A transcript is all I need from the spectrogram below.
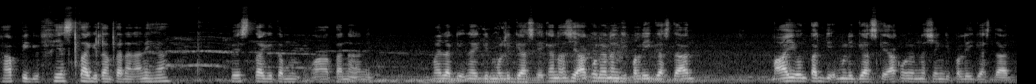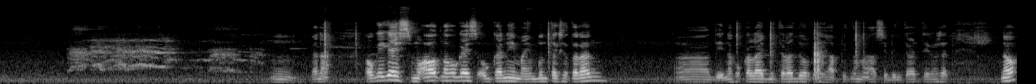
Happy fiesta gitang tanan ani ha? Fiesta gitang uh, tanan ani may lagi na gid mo kay kana si ako na nang gipaligas daan maayo untag di mo kay ako na na siyang gipaligas daan hmm kana okay guys mo out na ko guys og kani may buntag sa tanan Ah, di na ko ka-live ni Tirador kay hapit na mga 7:30 na sad. No?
